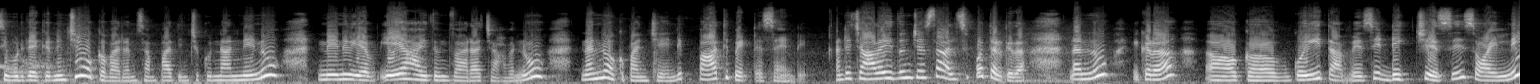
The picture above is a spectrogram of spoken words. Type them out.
శివుడి దగ్గర నుంచి ఒక వరం సంపాదించుకున్నాను నేను. నేను ఏ ఆయుధం ద్వారా చావను? నన్ను ఒక పని చేయండి. పాతి పెట్టేసేయండి. అంటే చాలా యుద్ధం చేస్తే అలసిపోతాడు కదా. నన్ను ఇక్కడ ఒక గొయ్యి తవ్వేసి డిగ్ చేసి సాయిల్ని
